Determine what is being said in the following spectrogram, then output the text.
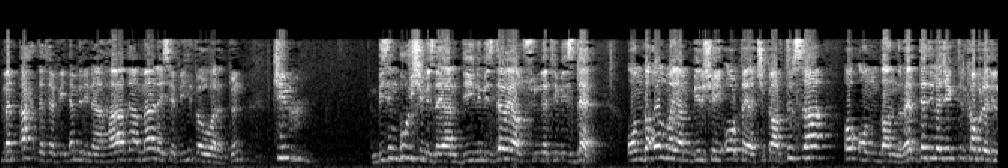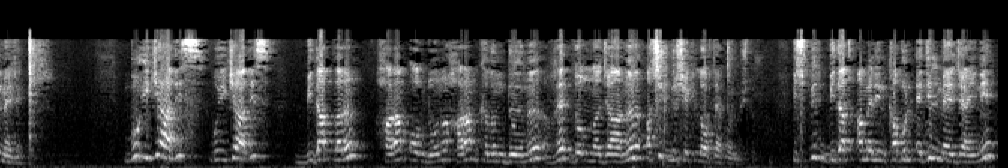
men ahdefe fi emrina hada ma leyse fihi fehuverettün kim bizim bu işimizde yani dinimizde veya sünnetimizde onda olmayan bir şeyi ortaya çıkartırsa o ondan reddedilecektir, kabul edilmeyecektir. Bu iki hadis, bu iki hadis bidatların haram olduğunu, haram kılındığını, reddolunacağını açık bir şekilde ortaya koymuştur. Hiçbir bidat amelin kabul edilmeyeceğini,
